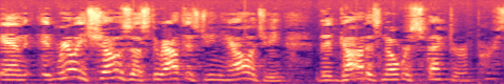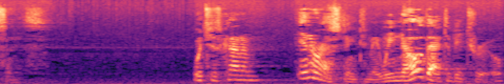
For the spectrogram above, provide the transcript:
And it really shows us throughout this genealogy that God is no respecter of persons, which is kind of interesting to me. We know that to be true,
